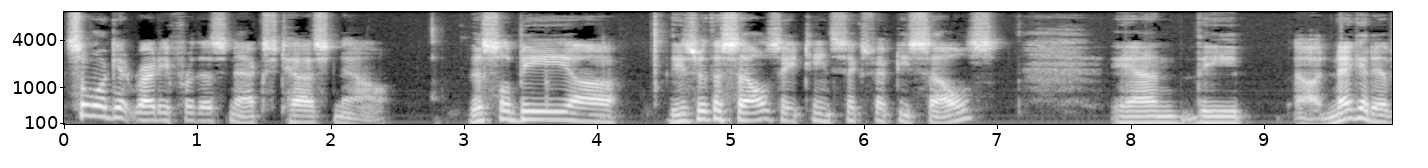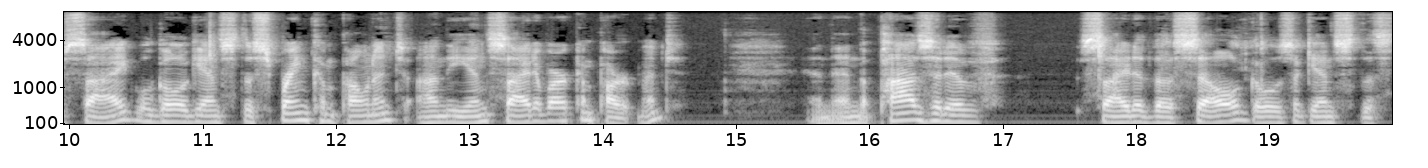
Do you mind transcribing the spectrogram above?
So we'll get ready for this next test now. This will be, uh, these are the cells, 18650 cells. And the uh, negative side will go against the spring component on the inside of our compartment. And then the positive side of the cell goes against the,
